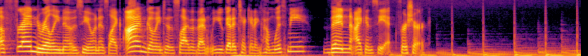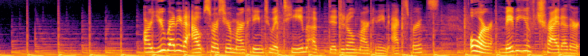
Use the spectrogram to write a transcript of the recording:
a friend really knows you and is like, "I'm going to this live event. Will you get a ticket and come with me?" Then I can see it for sure. Are you ready to outsource your marketing to a team of digital marketing experts? Or maybe you've tried other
